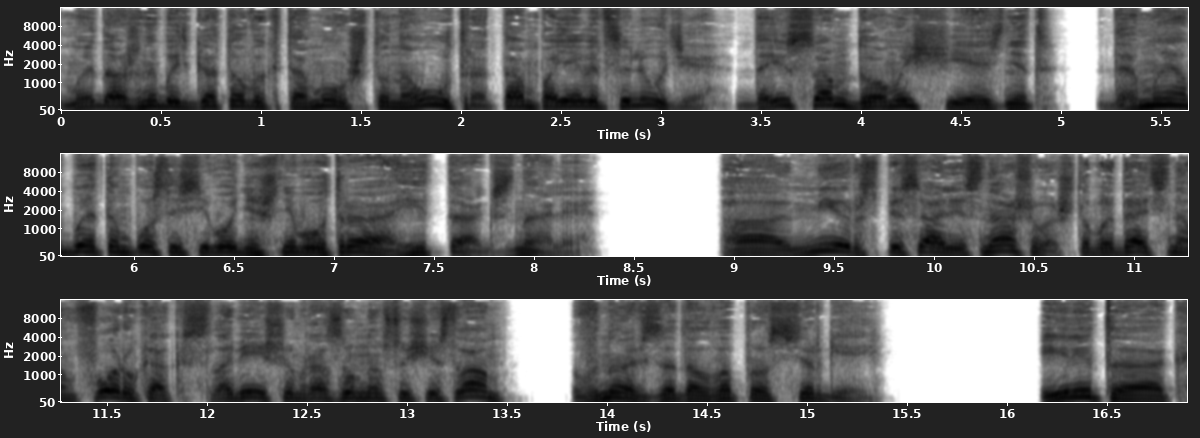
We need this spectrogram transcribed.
мы должны быть готовы к тому, что на утро там появятся люди, да и сам дом исчезнет. Да мы об этом после сегодняшнего утра и так знали». «А мир списали с нашего, чтобы дать нам фору как слабейшим разумным существам?» — вновь задал вопрос Сергей. Или так,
